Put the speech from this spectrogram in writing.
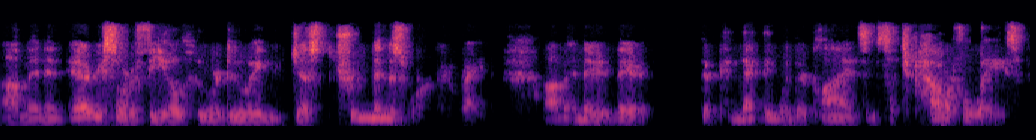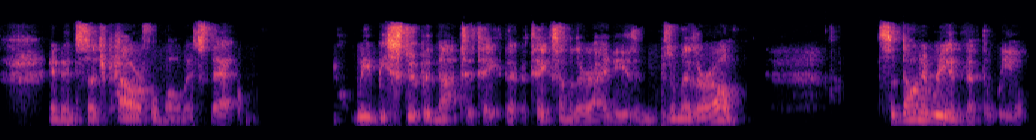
um, and in every sort of field who are doing just tremendous work, right? Um, and they, they're they're connecting with their clients in such powerful ways and in such powerful moments that we'd be stupid not to take take some of their ideas and use them as our own. So don't reinvent the wheel.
